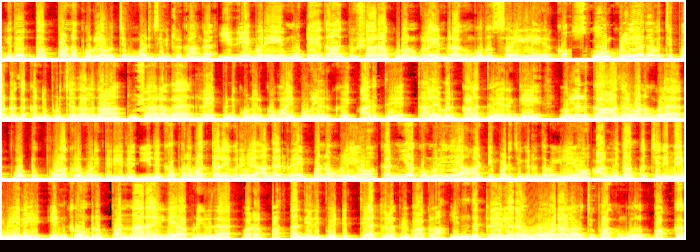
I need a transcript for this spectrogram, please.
ஏதோ தப்பான பொருளை வச்சு மடிச்சுக்கிட்டு இருக்காங்க. இதே மாதிரி மூட்டையை தான் துஷாரா குடனுக்குள்ள என்றாகும் போதும் சைட்லயும் இருக்கும். ஸ்கூலுக்குள்ளேயே அதை வச்சு பண்றதை கண்டுபிடிச்சதாலதான் துஷாராவை ரேப் பண்ணி கொண்டு இருக்க வாய்ப்புகள் இருக்கு. அடுத்து தலைவர் களத்துல இறங்கி வில்லனுக்கு ஆதரவானவங்களை போட்டு புழக்கிற மாதிரி தெரியுது. இதுக்கப்புறமா தலைவர் அந்த ரேப் பண்ணவங்களையும் கன்னியாகுமரி கன்னியாகுமரியே ஆட்டி படைச்சுக்கிட்டு இருந்தவங்களையும் அமிதாப் பச்சனையுமே மீறி என்கவுண்டர் பண்ணாரா இல்லையா அப்படிங்கறத வர பத்தாம் தேதி போயிட்டு தியேட்டர்ல போய் பார்க்கலாம். இந்த ட்ரெய்லரை ஓவராலா வச்சு பார்க்கும்போது பக்க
